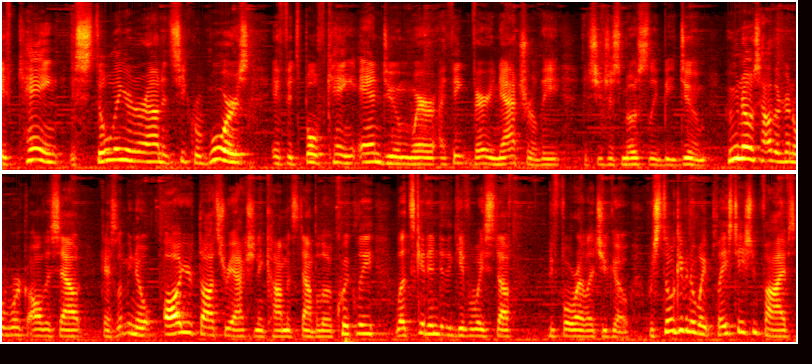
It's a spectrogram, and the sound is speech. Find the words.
if Kang is still lingering around in Secret Wars, if it's both Kang and Doom, where I think very naturally it should just mostly be Doom. Who knows how they're going to work all this out? Guys, let me know all your thoughts, reaction, and comments down below quickly. Let's get into the giveaway stuff before I let you go. We're still giving away PlayStation 5s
